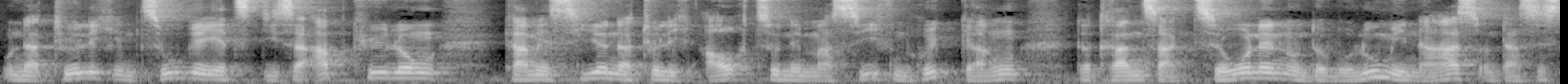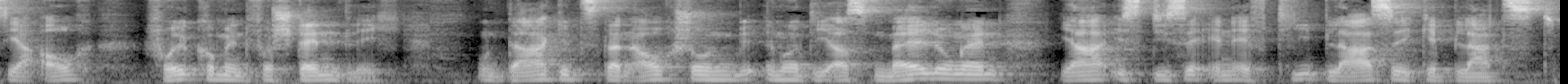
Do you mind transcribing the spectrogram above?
Und natürlich im Zuge jetzt dieser Abkühlung kam es hier natürlich auch zu einem massiven Rückgang der Transaktionen und der Voluminas und das ist ja auch vollkommen verständlich. Und da gibt es dann auch schon immer die ersten Meldungen, ja, ist diese NFT-Blase geplatzt.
